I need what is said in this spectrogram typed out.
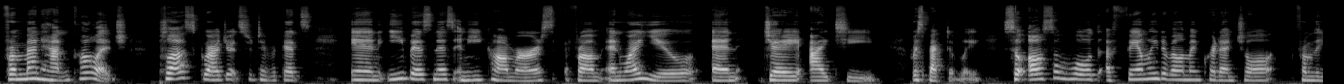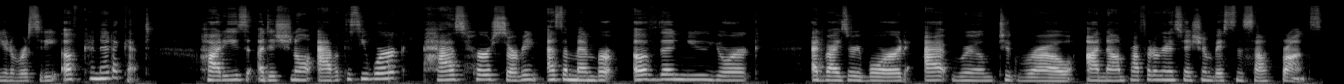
from Manhattan College, plus graduate certificates in e-business and e-commerce from NYU and JIT, respectively. So also hold a family development credential from the University of Connecticut. Hady's additional advocacy work has her serving as a member of the New York advisory board at Room to Grow, a nonprofit organization based in South Bronx.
